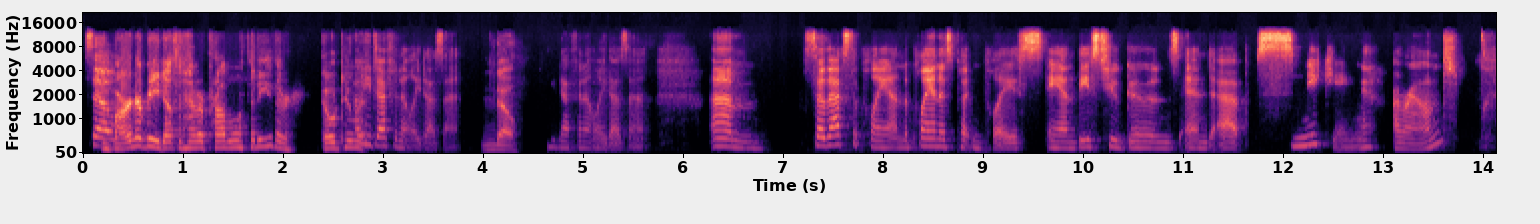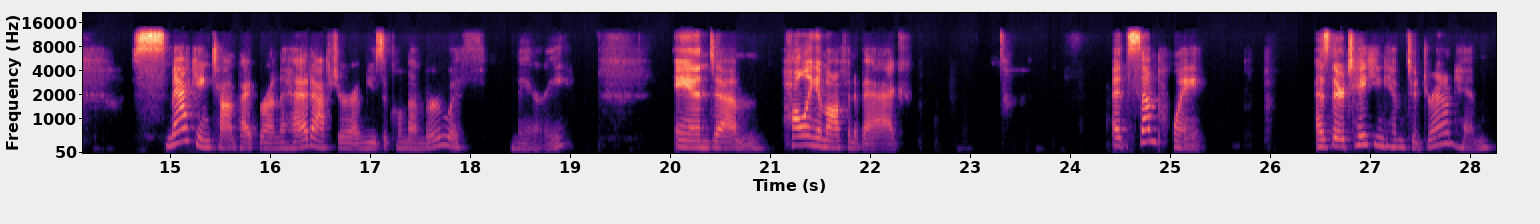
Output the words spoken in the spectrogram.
So And Barnaby doesn't have a problem with it either. Go do oh, it. he definitely doesn't. No. He definitely doesn't. Um, so that's the plan. The plan is put in place, and these two goons end up sneaking around, smacking Tom Piper on the head after a musical number with Mary. And um, hauling him off in a bag. At some point, as they're taking him to drown him,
